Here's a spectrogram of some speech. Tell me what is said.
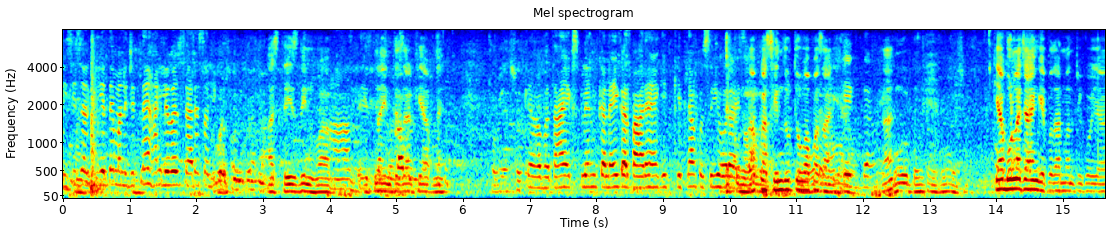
डीसी सर किए थे मैंने जितने हाई लेवल सारे सभी को। आज तेईस दिन हुआ इतना 23 इंतज़ार किया आपने? क्या बताएँ एक्सप्लेन कर नहीं कर पा रहे हैं कि कितना खुशी हो रहा है आपका सिंदूर तो वापस आ गया। एकदम। हाँ? क्या बोलना चाहेंगे प्रधानमंत्री को या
